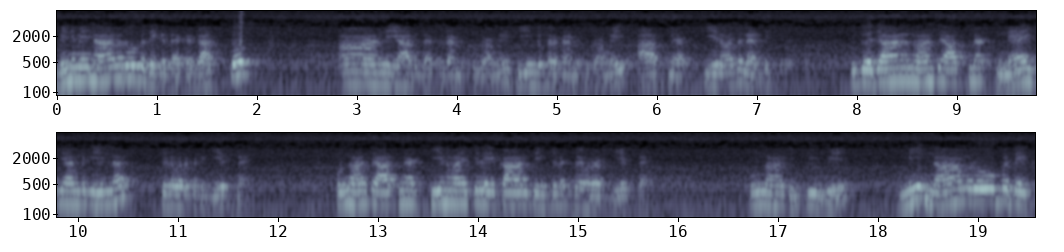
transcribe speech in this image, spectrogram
මෙන්න මේ නාම රූප දෙක දැකගත්තොත් ආන්නේ යාට දැක ගන්න පුළුවන් වෙයි තීන්දුව කර ගන්න පුළුවන් වෙයි ආත්මයක් තියෙනවද නැද්ද කියලා. බුදුරජාණන් වහන්සේ ආත්මයක් නැහැ කියන්න ගිහිල්ලා කෙලවරකට ගියෙත් නැහැ. උන්වහන්සේ ආත්මයක් තියෙනවයි කියලා ඒකාන්තයෙන් කියලා කෙලවරකට ගියෙත් නැහැ. උන්වහන්සේ කිව්වේ මේ නාම රූප දෙක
